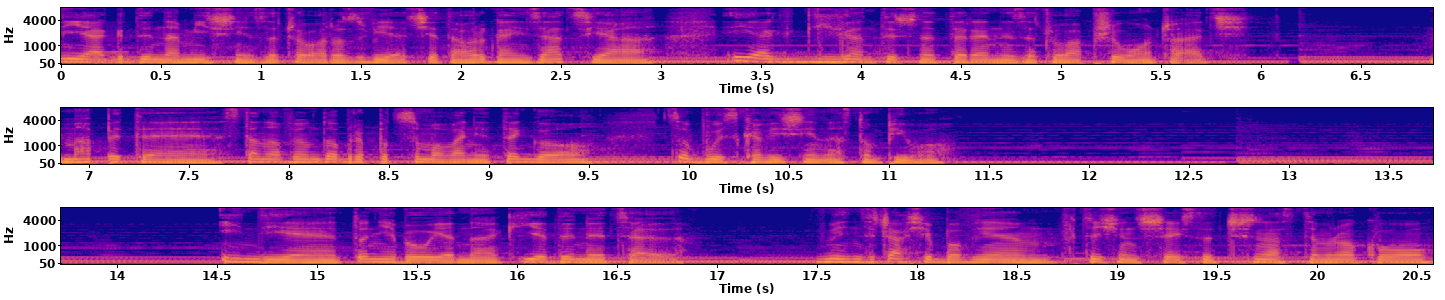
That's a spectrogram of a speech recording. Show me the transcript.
jak dynamicznie zaczęła rozwijać się ta organizacja i jak gigantyczne tereny zaczęła przyłączać. Mapy te stanowią dobre podsumowanie tego, co błyskawicznie nastąpiło. Indie to nie był jednak jedyny cel. W międzyczasie bowiem w 1613 roku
